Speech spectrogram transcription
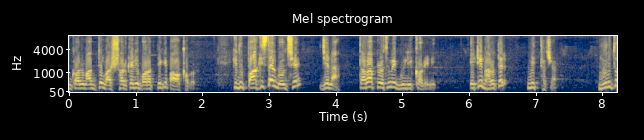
গণমাধ্যম বা সরকারি বরাত থেকে পাওয়া খবর। কিন্তু পাকিস্তান বলছে যে না, তারা প্রথমে গুলি করেনি। এটি ভারতের মিথ্যাচার। মূলত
